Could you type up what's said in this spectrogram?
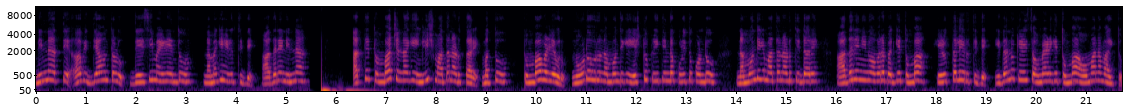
ನಿನ್ನ ಅತ್ತೆ ಅವಿದ್ಯಾವಂತಳು, ದೇಸಿ ಮಹಿಳೆ ಎಂದು ನಮಗೆ ಹೇಳುತ್ತಿದ್ದೆ. ಆದರೆ ನಿನ್ನ ಅತ್ತೆ ತುಂಬ ಚೆನ್ನಾಗಿ ಇಂಗ್ಲಿಷ್ ಮಾತನಾಡುತ್ತಾರೆ ಮತ್ತು ತುಂಬ ಒಳ್ಳೆಯವರು. ನೋಡುವವರು ನಮ್ಮೊಂದಿಗೆ ಎಷ್ಟು ಪ್ರೀತಿಯಿಂದ ಕುಳಿತುಕೊಂಡು ನಮ್ಮೊಂದಿಗೆ ಮಾತನಾಡುತ್ತಿದ್ದಾರೆ. ಆದರೆ ನೀನು ಅವರ ಬಗ್ಗೆ ತುಂಬ ಹೇಳುತ್ತಲೇ ಇರುತ್ತಿದ್ದೆ. ಇದನ್ನು ಕೇಳಿ ಸೌಮ್ಯಾಳಿಗೆ ತುಂಬ ಅವಮಾನವಾಯಿತು.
